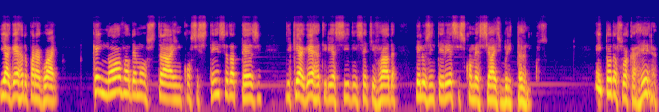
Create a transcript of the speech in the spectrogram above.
e a Guerra do Paraguai, que inova ao demonstrar a inconsistência da tese de que a guerra teria sido incentivada pelos interesses comerciais britânicos. Em toda a sua carreira,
